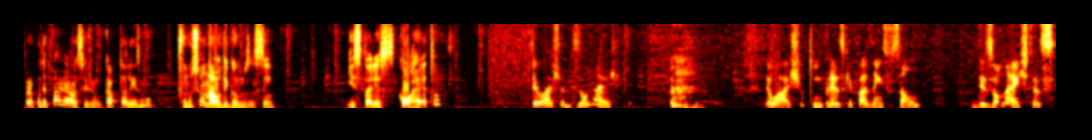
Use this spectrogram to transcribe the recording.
para poder pagar, ou seja, um capitalismo funcional, digamos assim. Isso estaria correto? Eu acho desonesto. Eu acho que empresas que fazem isso são desonestas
